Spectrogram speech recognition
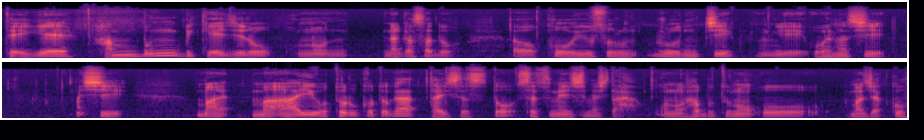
定芸半分美形汁の長さとこういうするんち、えー、お話しままあ愛を取ることが大切と説明しました。このハブとの魔弱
